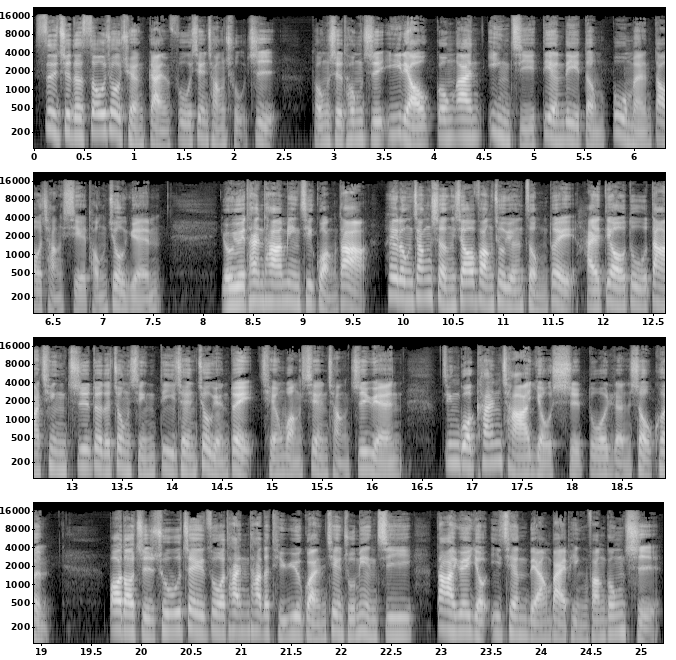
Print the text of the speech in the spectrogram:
四只的搜救犬赶赴现场处置，同时通知医疗、公安、应急、电力等部门到场协同救援。由于坍塌面积广大，黑龙江省消防救援总队还调度大庆支队的重型地震救援队前往现场支援。经过勘查，有十多人受困。报道指出，这座坍塌的体育馆建筑面积大约有一千两百平方公尺，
